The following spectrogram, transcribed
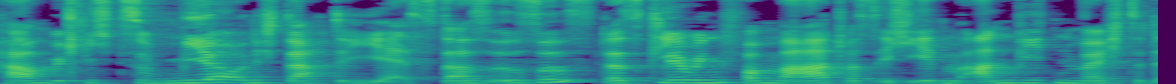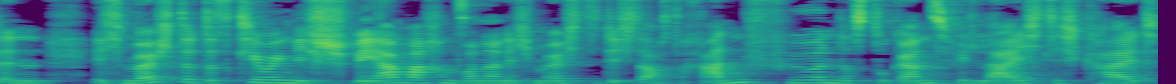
kam wirklich zu mir und ich dachte, yes, das ist es. Das Clearing-Format, was ich eben anbieten möchte, denn ich möchte das Clearing nicht schwer machen, sondern ich möchte dich auch dran führen, dass du ganz viel Leichtigkeit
